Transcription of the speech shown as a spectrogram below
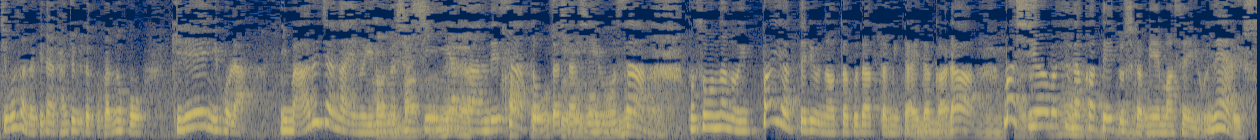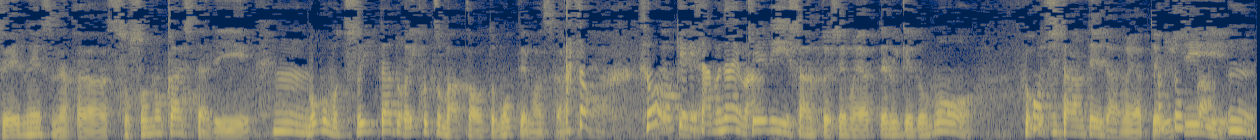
七五三だけ？な誕生日とかのこう綺麗にほら今あるじゃないのいろんな写真屋さんでさ、ね、撮った写真をさ、まあ、そんなのいっぱいやってるようなお宅だったみたいだから、まあ幸せな家庭としか見えませんよね。SNS なんかそそのかしたり、うん、僕もツイッターとかいくつもアカウント持ってますからね。そう。そう？ケリーさん危ないわ。ケリーさんとしてもやってるけども福祉探偵団もやってるし、うん。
